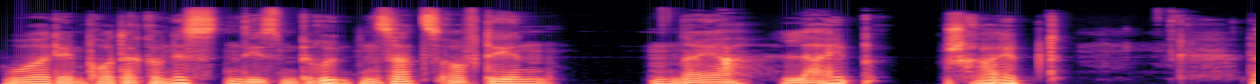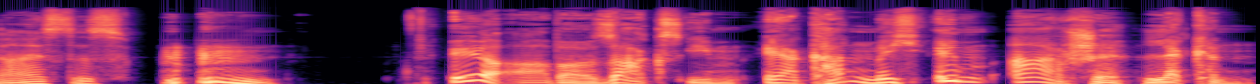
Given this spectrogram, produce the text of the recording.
wo er dem Protagonisten diesen berühmten Satz auf den, naja, Leib schreibt. Da heißt es, er aber, sag's ihm, er kann mich im Arsche lecken.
